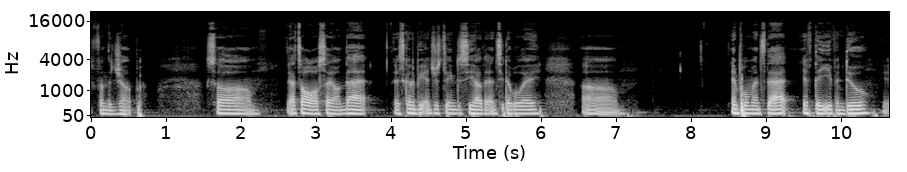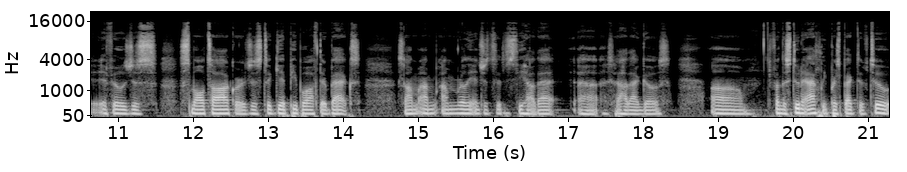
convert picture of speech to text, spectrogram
from the jump. So um, that's all I'll say on that. It's going to be interesting to see how the NCAA um, implements that, if they even do, if it was just small talk or just to get people off their backs. So I'm I'm I'm really interested to see how that uh, how that goes. Um, from the student athlete perspective too,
